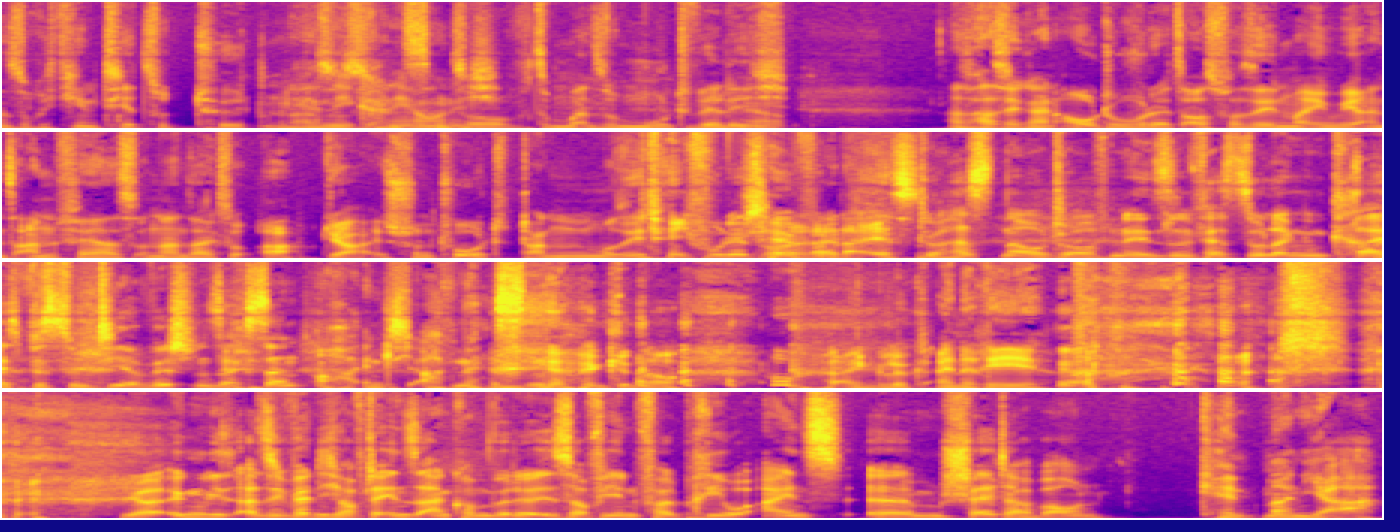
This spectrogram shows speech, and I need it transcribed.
so richtig ein Tier zu töten. Ja, Also nee, kann ich auch bisschen So, so, so mutwillig. Ja. Also hast ja kein Auto, wo du jetzt aus Versehen mal irgendwie eins anfährst und dann sagst du, ah, ja, ist schon tot. Dann muss ich dich wohl jetzt mal leider essen. Du hast ein Auto auf einer Insel, fährst so lange im Kreis, bis du ein Tier erwischt und sagst dann, oh, endlich Abendessen. ja, genau. Uh, ein Glück, ein Reh. Ja, irgendwie, also wenn ich auf der Insel ankommen würde, ist auf jeden Fall Prio 1 ähm, Shelter bauen. Kennt man ja.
